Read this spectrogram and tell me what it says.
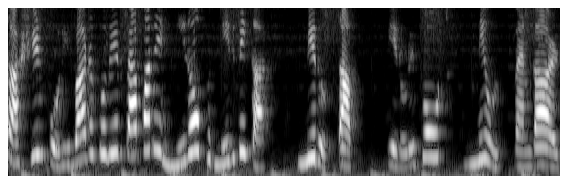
চাষির পরিবারগুলির ব্যাপারে নীরব নির্বিকার নিরুত্তাপ। Bureau report News Vanguard.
